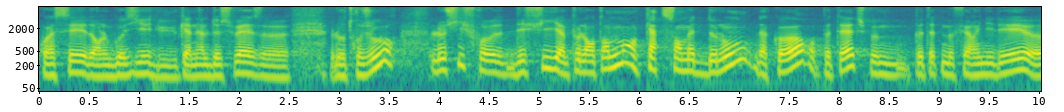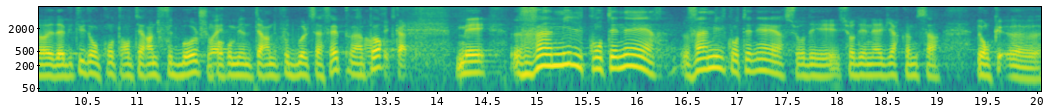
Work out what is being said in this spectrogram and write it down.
coincé dans le gosier du canal de Suez l'autre jour. Le chiffre défie un peu l'entendement, 400 mètres de long, d'accord, peut-être, je peux peut-être me faire une idée. D'habitude, on compte en terrain de football, je ne sais pas combien de terrains de football ça fait, peu importe. Mais 20 000 containers, 20 000 containers sur des, sur des navires comme ça. Donc, euh,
